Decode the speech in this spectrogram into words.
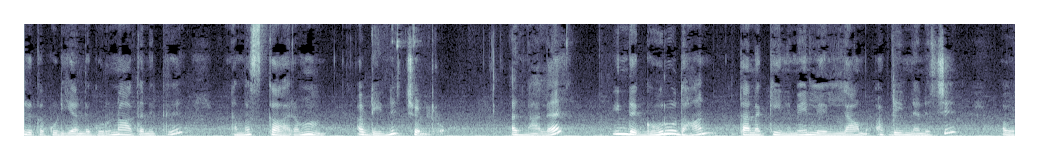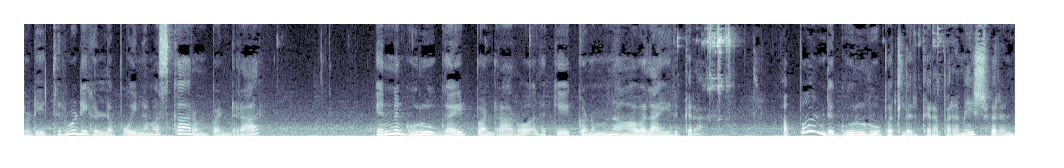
இருக்கக்கூடிய அந்த குருநாதனுக்கு நமஸ்காரம் அப்படின்னு சொல்கிறோம் அதனால் இந்த குரு தான் தனக்கு இனிமேல் எல்லாம் அப்படின்னு நினச்சி அவருடைய திருவடிகளில் போய் நமஸ்காரம் பண்ணுறார் என்ன குரு கைட் பண்ணுறாரோ அதை கேட்கணும்னு ஆவலாக இருக்கிறார். அப்போ இந்த குரு ரூபத்தில் இருக்கிற பரமேஸ்வரன்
